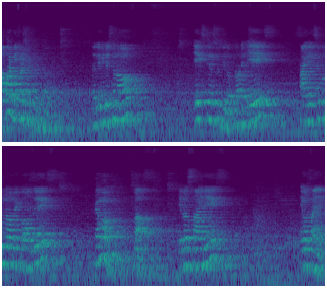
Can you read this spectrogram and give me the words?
আবার ডিফারেন্সিয়েট করতে হবে। Limitation of x tends to zero তাহলে x sin x করলে হবে cos x কেমন? প্লাস এবার sin x, এবার sin x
